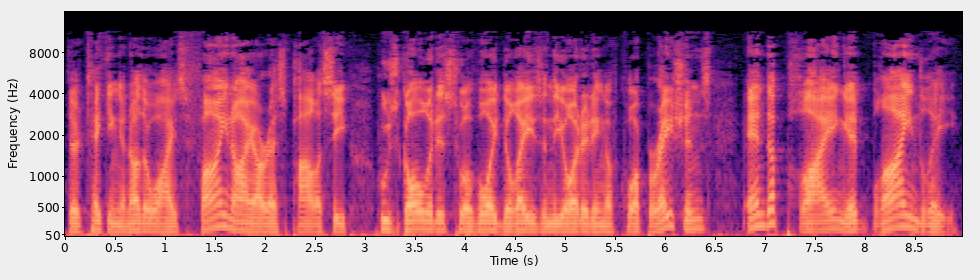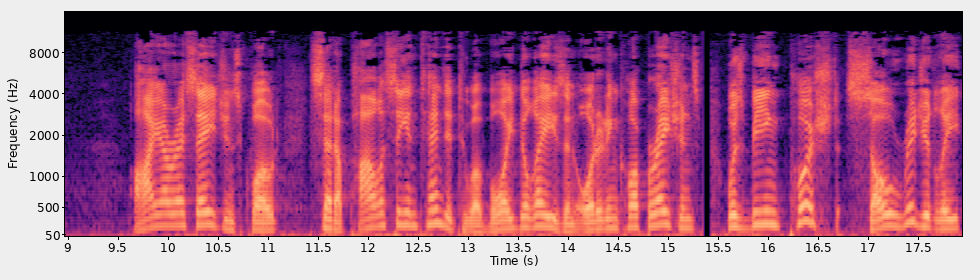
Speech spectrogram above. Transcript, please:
They're taking an otherwise fine IRS policy whose goal it is to avoid delays in the auditing of corporations and applying it blindly. IRS agents, quote, said a policy intended to avoid delays in auditing corporations was being pushed so rigidly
